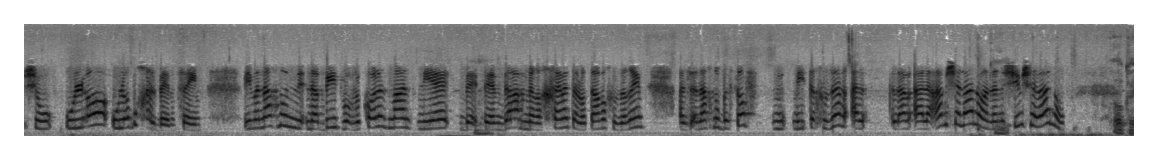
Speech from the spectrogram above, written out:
שהוא לא, לא בוחל באמצעים. ואם אנחנו נביט בו וכל הזמן נהיה בעמדה מרחמת על אותם אכזרים, אז אנחנו בסוף נתאכזר על, על, על העם שלנו, על הנשים שלנו. אוקיי.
